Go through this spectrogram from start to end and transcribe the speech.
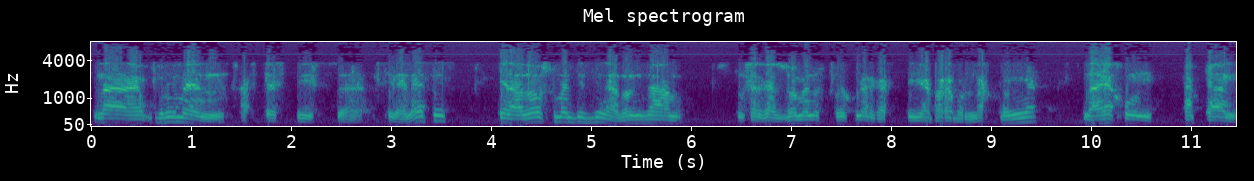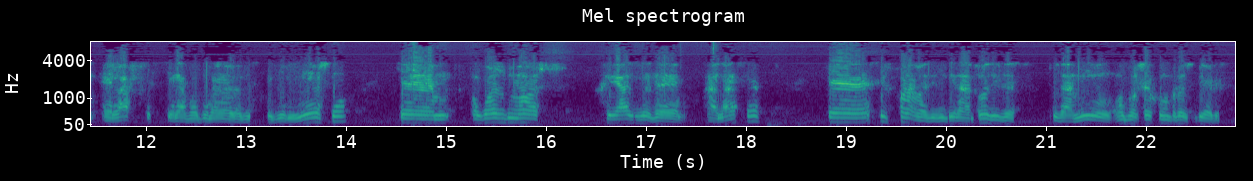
να βρούμε αυτές τις ε, συνενέσεις και να δώσουμε τη δυνατότητα στους εργαζόμενους που έχουν εργαστεί για πάρα πολλά χρόνια να έχουν κάποια ελάφρυνση από την αναλογιστική μείωση και ο κόσμος χρειάζεται ανάσες και σύμφωνα με τις δυνατότητες του Ταμείου όπως έχουν προσδιοριστεί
